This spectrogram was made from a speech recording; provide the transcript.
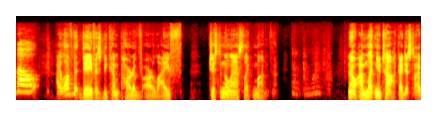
boat. I love that Dave has become part of our life just in the last like month. No, I'm letting you talk. I just, I,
